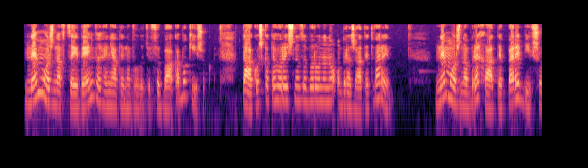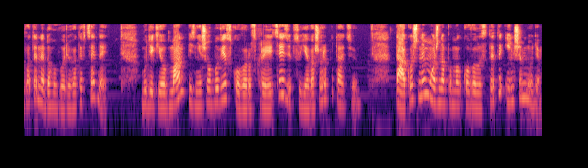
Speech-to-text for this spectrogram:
Не можна в цей день виганяти на вулицю собак або кішок. Також категорично заборонено ображати тварин. Не можна брехати, перебільшувати, недоговорювати в цей день. Будь-який обман пізніше обов'язково розкриється і зіпсує вашу репутацію. Також не можна помилково листити іншим людям,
